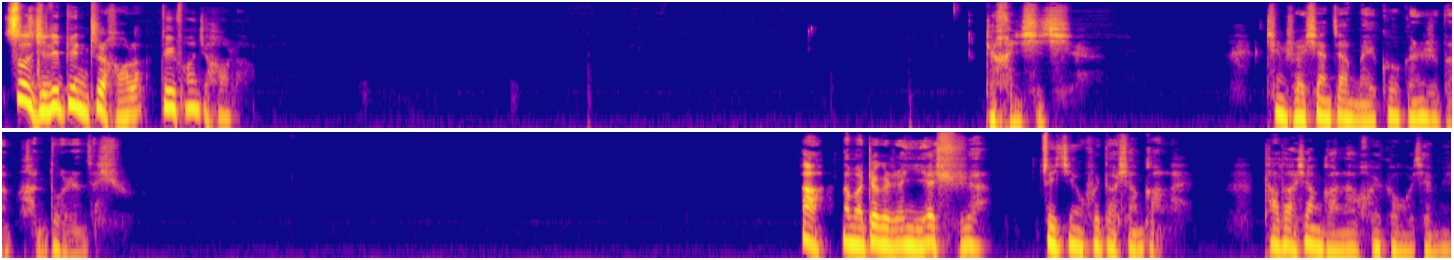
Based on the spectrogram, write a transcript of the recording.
自己的病治好了，对方就好了，这很稀奇。听说现在美国跟日本很多人在学。啊，那么这个人也许啊，最近会到香港来，他到香港来会跟我见面。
